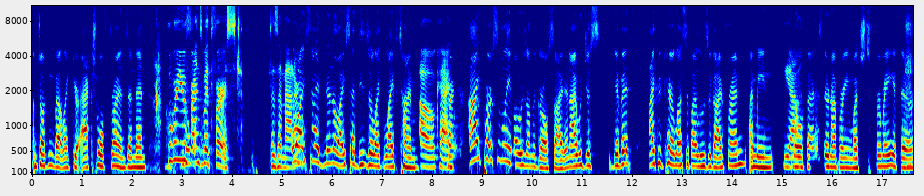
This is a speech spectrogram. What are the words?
I'm talking about like your actual friends, and then Who were you know friends with first? Does it matter? oh, I said no, no, I said these are like lifetime. oh, okay. friends. I personally am always on the girl side, and I would just give it. I could care less if I lose a guy friend. I mean, Yeah. no offense, they're not bringing much for me. If they're,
